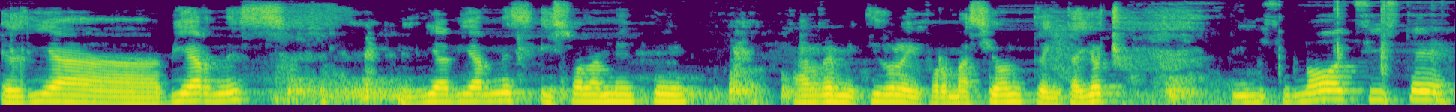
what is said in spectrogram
el día viernes, el día viernes y solamente han remitido la información 38. Y si no existe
